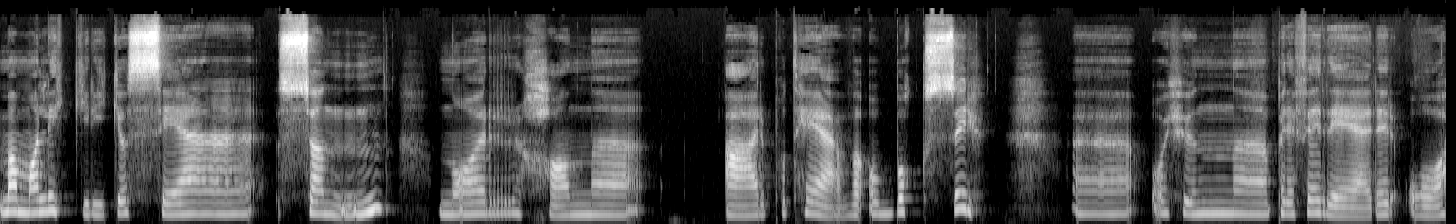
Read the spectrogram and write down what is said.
mamma liker ikke å se sønnen når han eh, er på TV og bokser. Eh, og hun eh, prefererer å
